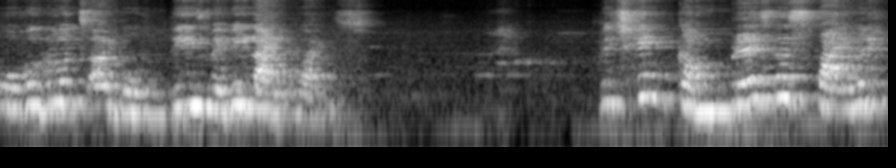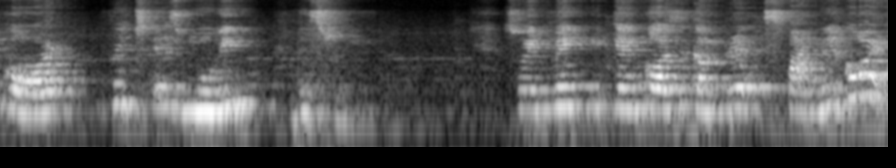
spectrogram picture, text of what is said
overgrowths are bones, these may be likewise, which can compress the spinal cord which is moving this way. So it may it can cause a compressed spinal cord,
